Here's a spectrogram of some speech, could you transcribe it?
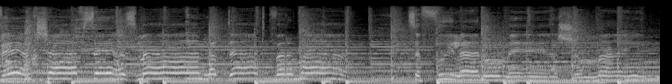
ועכשיו זה הזמן לדעת כבר מה צפוי לנו מהשמיים.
